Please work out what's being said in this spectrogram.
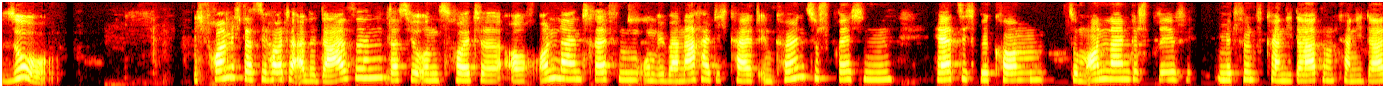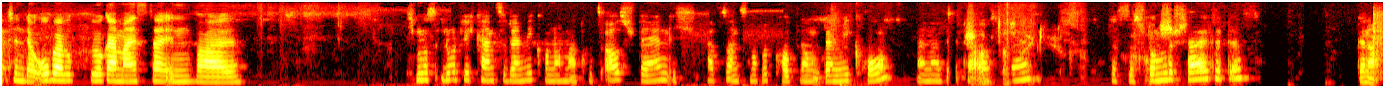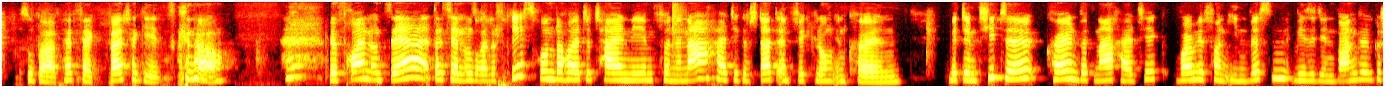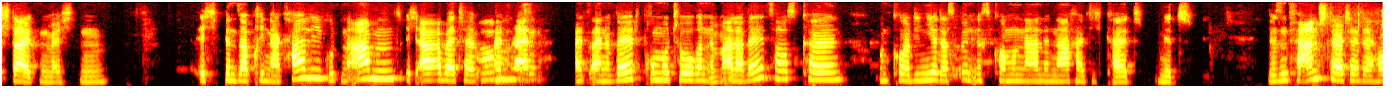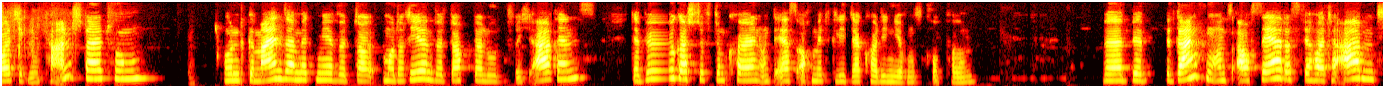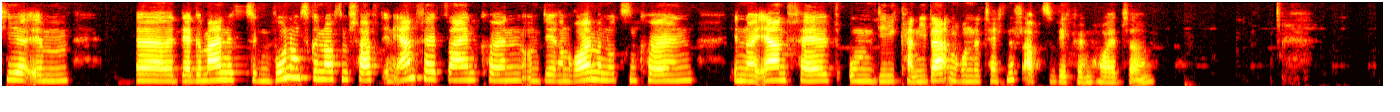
So, ich freue mich, dass Sie heute alle da sind, dass wir uns heute auch online treffen, um über Nachhaltigkeit in Köln zu sprechen. Herzlich willkommen zum Online-Gespräch mit fünf Kandidaten und Kandidatinnen der Oberbürgermeisterinnenwahl. Ich muss, Ludwig, kannst du dein Mikro noch mal kurz ausstellen? Ich habe sonst eine Rückkopplung. Dein Mikro einmal bitte ausstellen, dass das stumm geschaltet ist. Genau, super, perfekt. Weiter geht's, genau. Wir freuen uns sehr, dass Sie an unserer Gesprächsrunde heute teilnehmen für eine nachhaltige Stadtentwicklung in Köln. Mit dem Titel Köln wird nachhaltig wollen wir von Ihnen wissen, wie Sie den Wandel gestalten möchten. Ich bin Sabrina Kali, guten Abend. Ich arbeite Abend. Als, ein, als, eine Weltpromotorin im Allerweltshaus Köln und koordiniere das Bündnis Kommunale Nachhaltigkeit mit. Wir sind Veranstalter der heutigen Veranstaltung und gemeinsam mit mir wird moderieren wird Dr. Ludwig Ahrens der Bürgerstiftung Köln und er ist auch Mitglied der Koordinierungsgruppe. Wir bedanken uns auch sehr, dass wir heute Abend hier im äh, der gemeinnützigen Wohnungsgenossenschaft in Ehrenfeld sein können und deren Räume nutzen können in Neu-Ehrenfeld, um die Kandidatenrunde technisch abzuwickeln heute.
